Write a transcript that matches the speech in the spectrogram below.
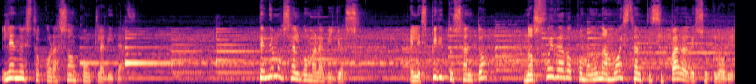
lee nuestro corazón con claridad. Tenemos algo maravilloso. El Espíritu Santo nos fue dado como una muestra anticipada de su gloria.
